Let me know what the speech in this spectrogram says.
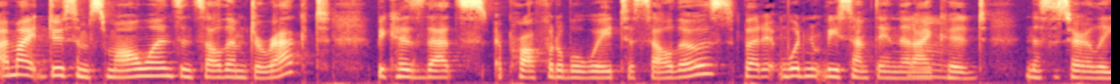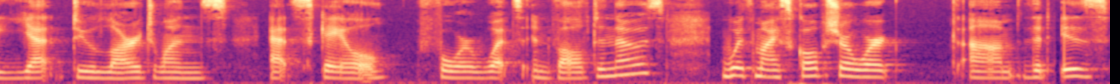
I might do some small ones and sell them direct because that's a profitable way to sell those, but it wouldn't be something that mm. I could necessarily yet do large ones at scale for what's involved in those. With my sculpture work um, that is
